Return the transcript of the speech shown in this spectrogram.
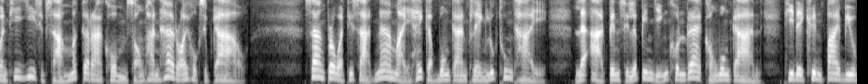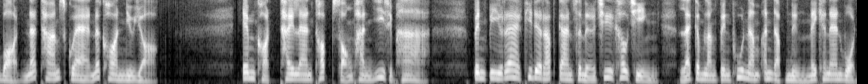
วันที่ 23 มกราคม 2569 สร้างประวัติศาสตร์หน้าใหม่ให้กับวงการเพลงลูกทุ่งไทย และอาจเป็นศิลปินหญิงคนแรกของวงการ ที่ได้ขึ้นป้ายบิลบอร์ดณไทม์สแควร์นครนิวยอร์ก m c o t Thailand Top 2025 เป็นปีแรกที่ได้รับการเสนอชื่อเข้าชิง และกำลังเป็นผู้นำอันดับหนึ่งในคะแนนโหวต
